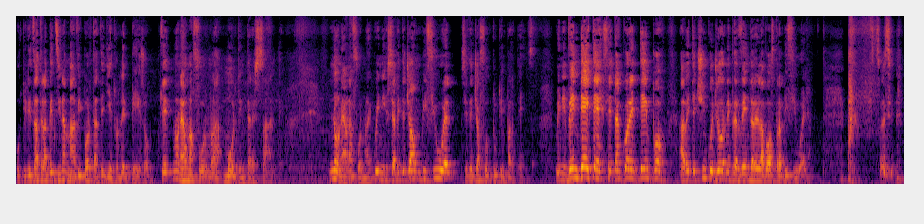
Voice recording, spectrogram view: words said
Utilizzate la benzina ma vi portate dietro del peso, che non è una formula molto interessante. Non è una formula, quindi se avete già un B-Fuel siete già fottuti in partenza. Quindi vendete, siete ancora in tempo, avete 5 giorni per vendere la vostra B-Fuel.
